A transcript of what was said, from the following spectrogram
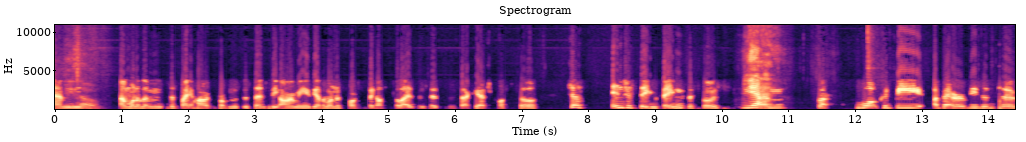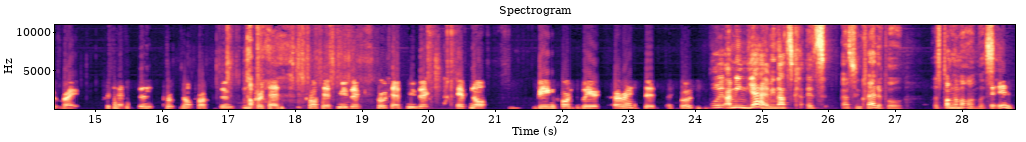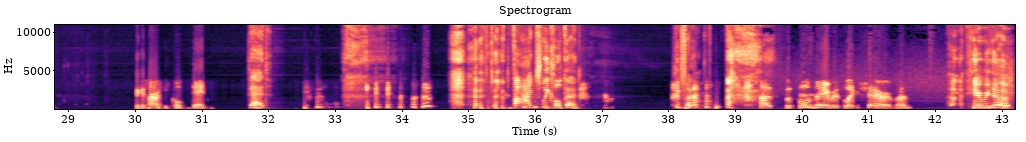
Um, no. And one of them, despite heart problems, was sent to the army. The other one was forcibly hospitalized into the psychiatric hospital. Just interesting things, I suppose. yeah Um, but what could be a better reason to write Protestant, pro, not Protestant, Not- protest, protest music, protest music, if not being forcibly arrested? I suppose well I mean yeah I mean that's it's that's incredible let's bung them on let's it is. The guitarist is called Dead. dead but actually called dead good fact That's the full name. It's like Cher, man. here we go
